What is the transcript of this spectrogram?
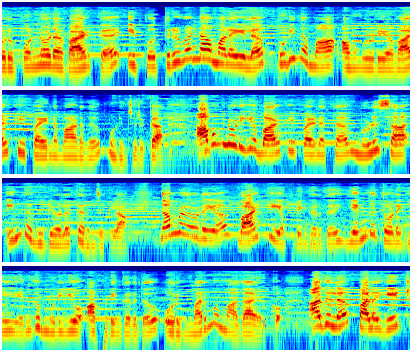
ஒரு பொண்ணோட வாழ்க்கை இப்போ திருவண்ணாமலையில புனிதமா அவங்களுடைய வாழ்க்கை பயணமானது முடிஞ்சிருக்கு. அவங்களுடைய வாழ்க்கை பயணத்தை முழுசா இந்த வீடியோல தெரிஞ்சுக்கலாம். நம்மளுடைய வாழ்க்கை அப்படிங்கிறது எங்க தொடங்கி எங்க முடியும் அப்படிங்கிறது ஒரு மர்மமா தான் இருக்கும். அதுல பல ஏற்ற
